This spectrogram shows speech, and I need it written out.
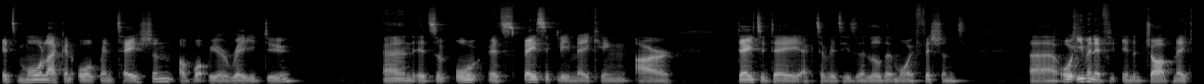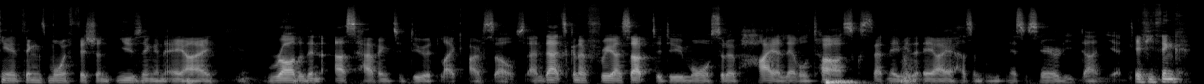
it's more like an augmentation of what we already do, and it's a, it's basically making our day to day activities a little bit more efficient, uh, or even if in a job, making things more efficient using an AI rather than us having to do it like ourselves, and that's going to free us up to do more sort of higher level tasks that maybe the AI hasn't necessarily done yet. If you think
